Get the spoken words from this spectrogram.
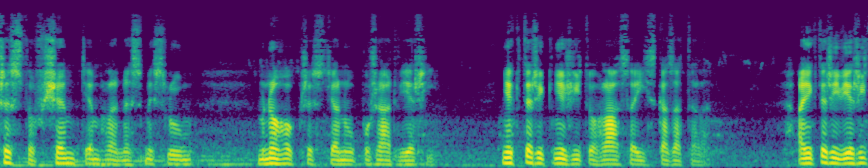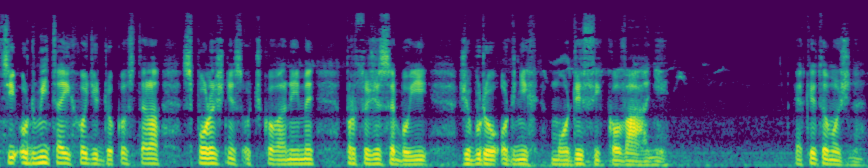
Přesto všem těmhle nesmyslům mnoho křesťanů pořád věří. Někteří kněží to hlásají z kazatele a někteří věřící odmítají chodit do kostela společně s očkovanými, protože se bojí, že budou od nich modifikováni. Jak je to možné?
